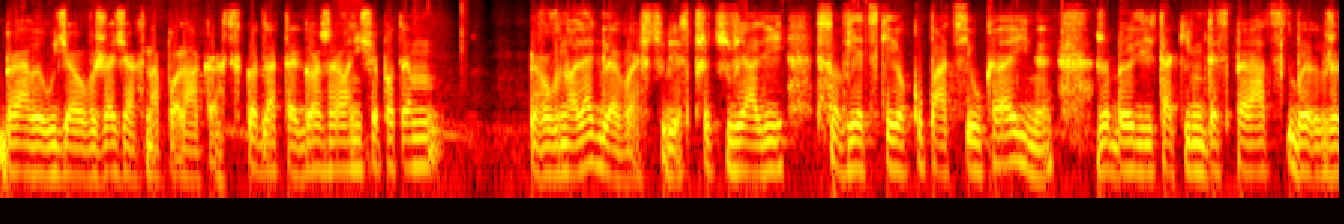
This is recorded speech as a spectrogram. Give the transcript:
brały udział w rzeziach na Polakach, tylko dlatego, że oni się potem równolegle właściwie sprzeciwiali sowieckiej okupacji Ukrainy, że byli takim desperackim, że,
